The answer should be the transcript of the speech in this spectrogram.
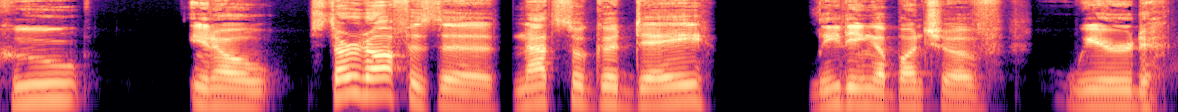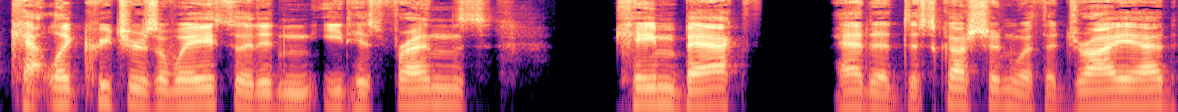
who, you know, started off as a not so good day, leading a bunch of weird cat-like creatures away so they didn't eat his friends. Came back, had a discussion with a dryad,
